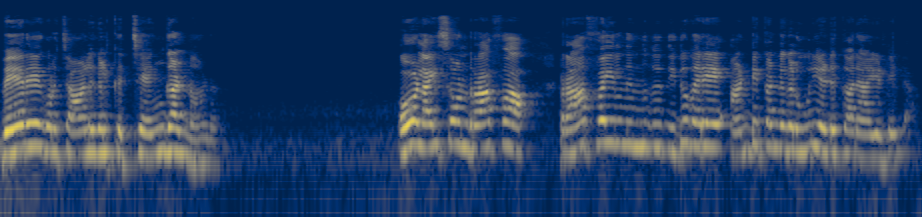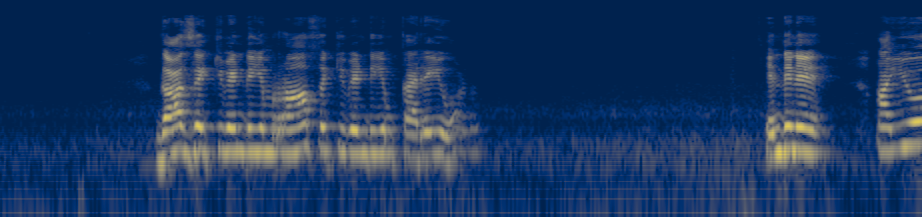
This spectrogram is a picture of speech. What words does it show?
വേറെ കുറച്ച് ആളുകൾക്ക് ചെങ്കണ്ണാണ്. ഓൾ ഐസോൺ റാഫ റാഫയിൽ നിന്ന് ഇതുവരെ അണ്ടിക്കണ്ണുകൾ ഊരിയെടുക്കാനായിട്ടില്ല. ഗാസയ്ക്ക് വേണ്ടിയും റാഫയ്ക്ക് വേണ്ടിയും കരയുവാണ്. എന്തിന്? അയ്യോ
